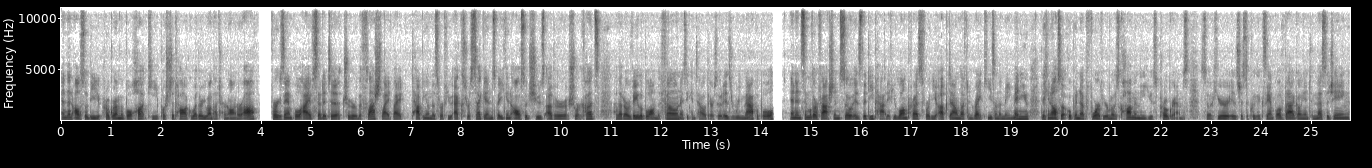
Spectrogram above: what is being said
and then also the programmable hotkey push to talk whether you want that turned on or off. For example, I've set it to trigger the flashlight by tapping on this for a few extra seconds, but you can also choose other shortcuts uh, that are available on the phone, as you can tell there. So it is remappable. And in similar fashion, so is the D-pad. If you long press for the up, down, left, and right keys on the main menu, they can also open up four of your most commonly used programs. So here is just a quick example of that, going into messaging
